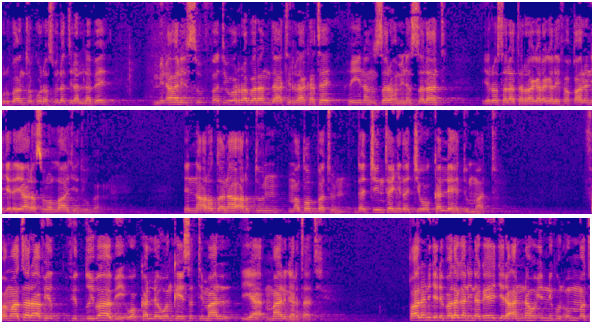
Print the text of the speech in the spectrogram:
قربان تكو رسولة اللبي من أهل الصفة والربران ذات الراكتة حين انصرف من الصلاة يرى صلاة الراقر فقال نجد يا رسول الله جدوبا. إن أرضنا أرض مضبة دجين تين دجي وكله الدمات. فما ترى في في الضباب وكلون كيست مال يا مال قرتات. قال نجد بلغني نجيجر أنه إني كن أمة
